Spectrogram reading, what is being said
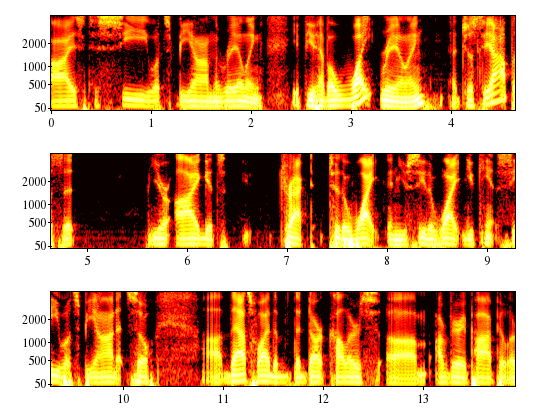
eyes to see what's beyond the railing. If you have a white railing, uh, just the opposite, your eye gets tracked to the white, and you see the white, and you can't see what's beyond it. So, uh, that's why the, the dark colors um, are very popular.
